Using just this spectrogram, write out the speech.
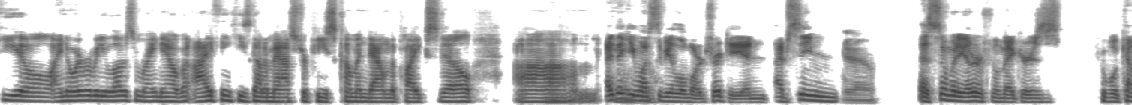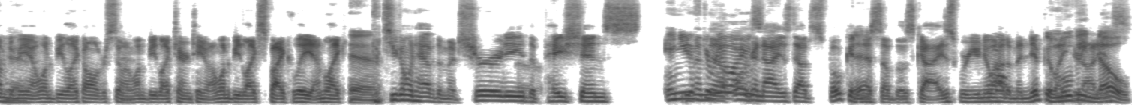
Peele, I know everybody loves him right now, but I think he's got a masterpiece coming down the pike still. Um, I think he wants to be a little more tricky and I've seen Yeah. as so many other filmmakers who will come to me, I want to be like Oliver Stone, I want to be like Tarantino, I want to be like Spike Lee. I'm like, Yeah. but you don't have the maturity, the patience, and you even have to the realize organized outspokenness of those guys, where you know how to manipulate. The movie your. Nope.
